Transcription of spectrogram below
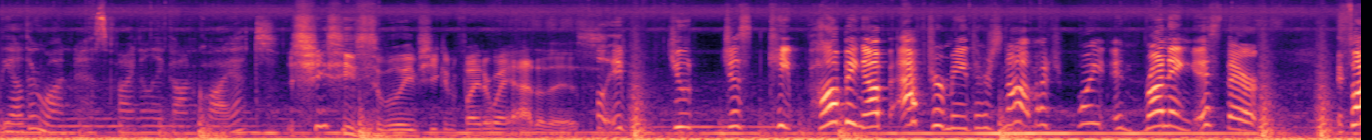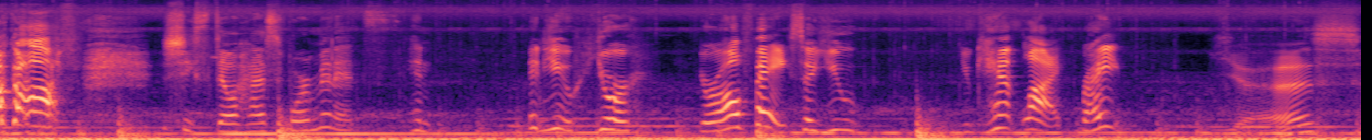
The other one has finally gone quiet. She seems to believe she can fight her way out of this. Well, if you just keep popping up after me, there's not much point in running, is there? Fuck off! She still has four minutes. And and you, you're you're all Fae, so you you can't lie, right? Yes,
